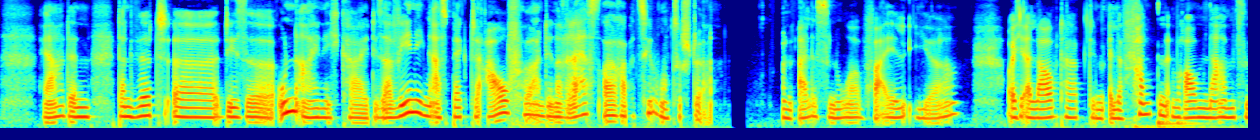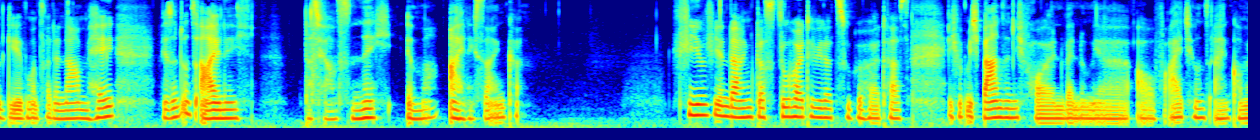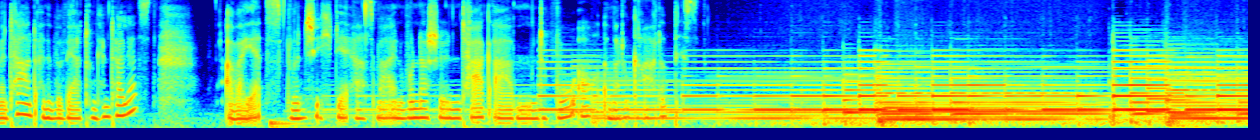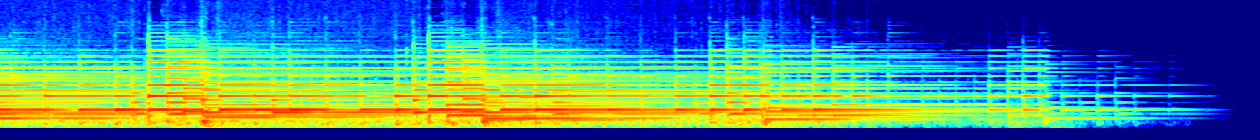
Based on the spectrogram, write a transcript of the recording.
Ja, denn dann wird äh, diese Uneinigkeit dieser wenigen Aspekte aufhören, den Rest eurer Beziehung zu stören. Und alles nur, weil ihr euch erlaubt habt, dem Elefanten im Raum Namen zu geben, und zwar den Namen, hey, wir sind uns einig, dass wir uns nicht immer einig sein können. Vielen, vielen Dank, dass du heute wieder zugehört hast. Ich würde mich wahnsinnig freuen, wenn du mir auf iTunes einen Kommentar und eine Bewertung hinterlässt. Aber jetzt wünsche ich dir erstmal einen wunderschönen Tagabend, wo auch immer du gerade bist. Amen.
